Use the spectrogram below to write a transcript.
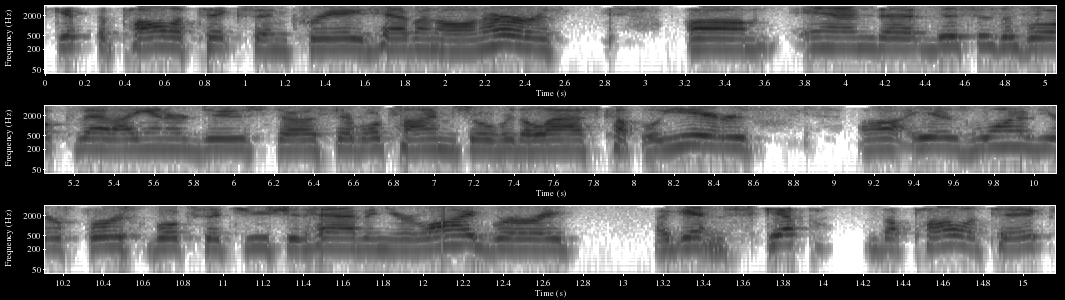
Skip the Politics and Create Heaven on Earth. Um, and uh, this is a book that I introduced uh, several times over the last couple of years. Uh, is one of your first books that you should have in your library. Again, Skip the Politics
